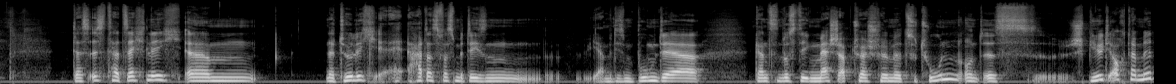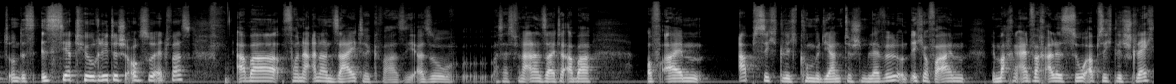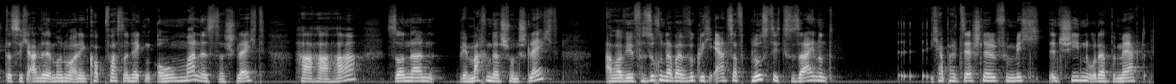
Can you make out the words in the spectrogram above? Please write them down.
Das ist tatsächlich, ähm, natürlich hat das was mit diesen, ja, mit diesem Boom der ganzen lustigen Mash-up-Trash-Filme zu tun und es spielt ja auch damit und es ist ja theoretisch auch so etwas, aber von der anderen Seite quasi. Also, was heißt von der anderen Seite, aber auf einem absichtlich komödiantischen Level und ich auf einem, wir machen einfach alles so absichtlich schlecht, dass sich alle immer nur an den Kopf fassen und denken, oh Mann, ist das schlecht, hahaha, ha, ha. sondern wir machen das schon schlecht, aber wir versuchen dabei wirklich ernsthaft lustig zu sein und ich habe halt sehr schnell für mich entschieden oder bemerkt,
